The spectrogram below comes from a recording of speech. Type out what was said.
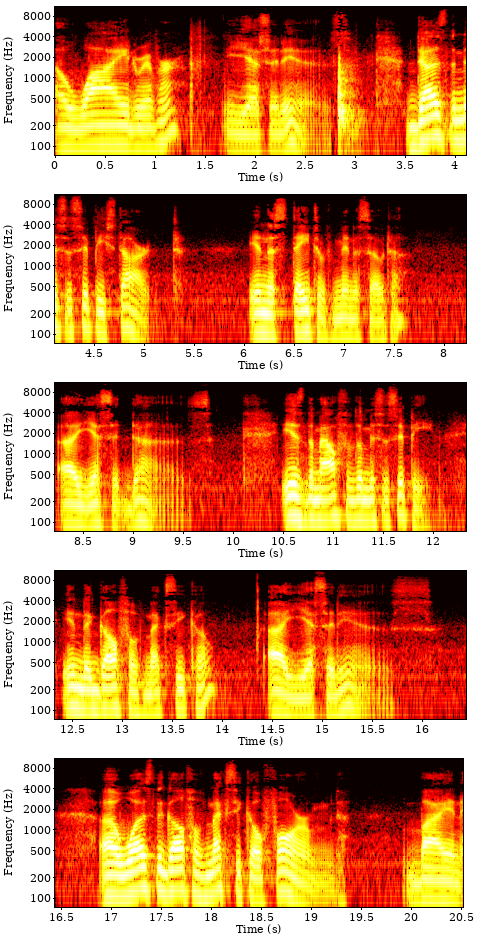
a wide river? Yes, it is. Does the Mississippi start in the state of Minnesota? Uh, yes, it does. Is the mouth of the Mississippi in the Gulf of Mexico? Uh, yes, it is. Uh, was the Gulf of Mexico formed by an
